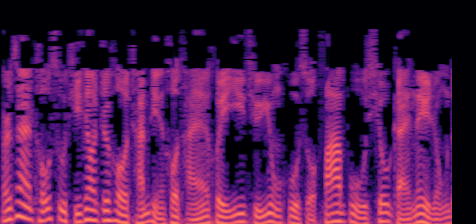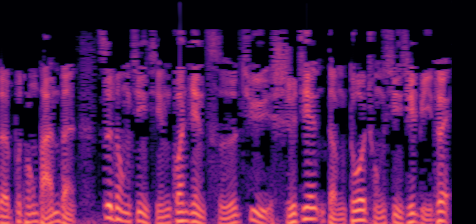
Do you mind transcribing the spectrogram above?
而在投诉提交之后，产品后台会依据用户所发布、修改内容的不同版本，自动进行关键词、句、时间等多重信息比对，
